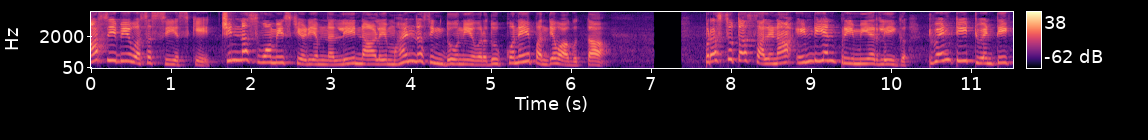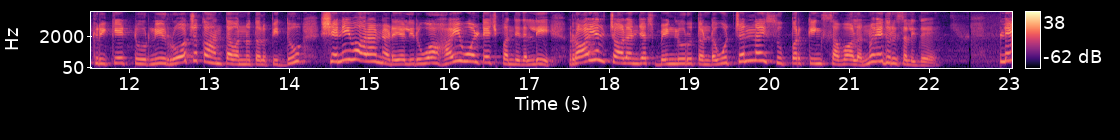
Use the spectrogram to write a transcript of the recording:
ಆರ್ಸಿಬಿ ವರ್ಸಸ್ ಕೆ ಚಿನ್ನಸ್ವಾಮಿ ಸ್ಟೇಡಿಯಂನಲ್ಲಿ ನಾಳೆ ಮಹೇಂದ್ರ ಸಿಂಗ್ ಧೋನಿಯವರದು ಕೊನೆ ಪಂದ್ಯವಾಗುತ್ತಾ? ಪ್ರಸ್ತುತ ಸಾಲಿನ Indian premier league twenty twenty cricket tourney ರೋಚಕ ಹಂತವನ್ನು ತಲುಪಿದ್ದು, ಶನಿವಾರ ನಡೆಯಲಿರುವ ಹೈ ವೋಲ್ಟೇಜ್ ಪಂದ್ಯದಲ್ಲಿ ರಾಯಲ್ ಚಾಲೆಂಜರ್ಸ್ ಬೆಂಗಳೂರು ತಂಡವು ಚೆನ್ನೈ ಸೂಪರ್ ಕಿಂಗ್ಸ್ ಸವಾಲನ್ನು ಎದುರಿಸಲಿದೆ. ಪ್ಲೇ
